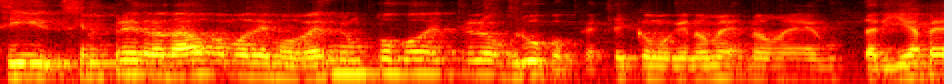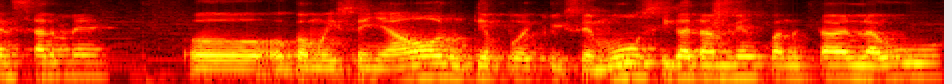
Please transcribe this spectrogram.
sí, siempre he tratado como de moverme un poco entre los grupos, ¿cachai? Como que no me, no me gustaría pensarme o, como diseñador, un tiempo de que hice música también cuando estaba en la U,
